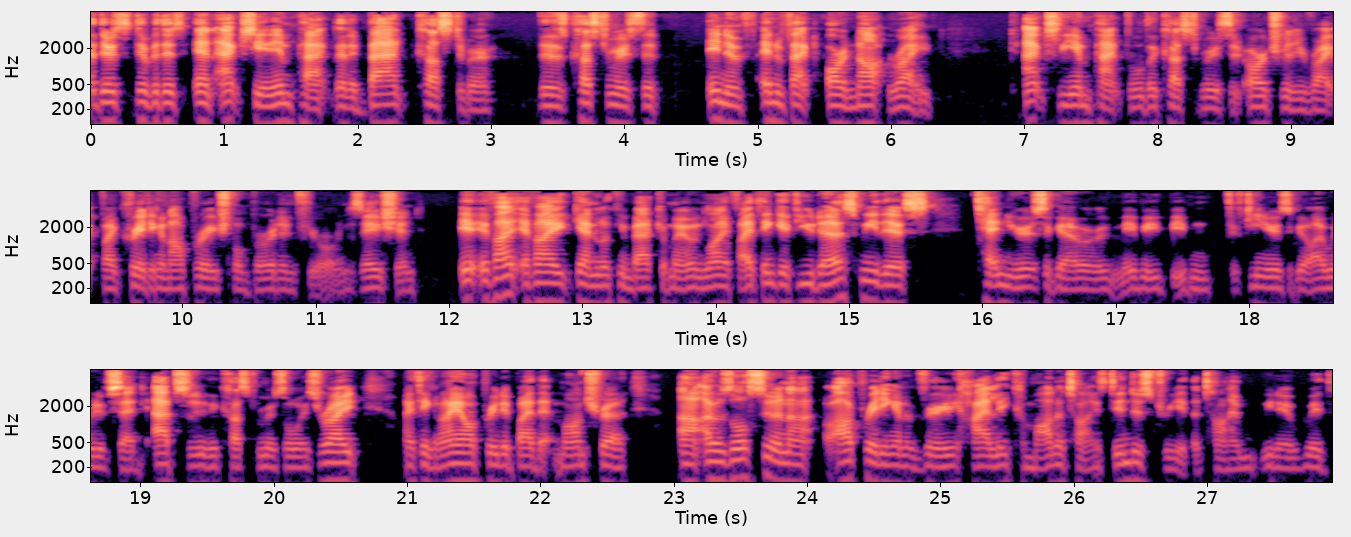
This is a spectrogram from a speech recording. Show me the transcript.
there's there, there's and actually an impact that a bad customer. There's customers that in in fact are not right actually impact all the customers that are truly right by creating an operational burden for your organization. If I, if I again looking back at my own life, I think if you'd asked me this 10 years ago or maybe even 15 years ago, I would have said, absolutely, the customer is always right. I think I operated by that mantra. Uh, I was also in a, operating in a very highly commoditized industry at the time, you know, with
